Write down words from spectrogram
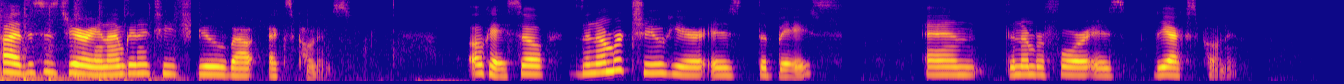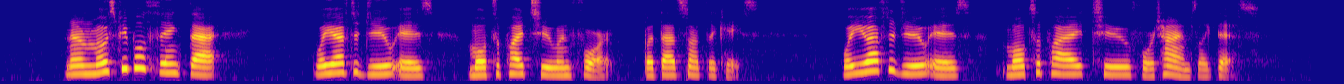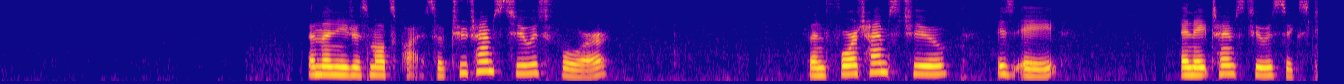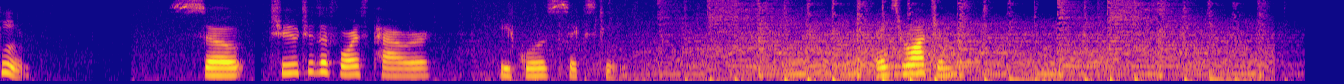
Hi, this is Jerry, and I'm going to teach you about exponents. Okay, so the number 2 here is the base, and the number 4 is the exponent. Now, most people think that what you have to do is multiply 2 and 4, but that's not the case. What you have to do is multiply 2 four times, like this. And then you just multiply. So 2 times 2 is 4. Then 4 times 2 is 8. And 8 times 2 is 16. So 2 to the fourth power equals 16. Thanks for watching.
